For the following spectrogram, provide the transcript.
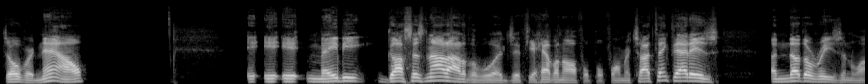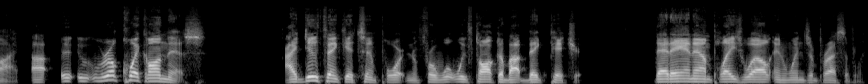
it's over. Now, it, it, it maybe Gus is not out of the woods if you have an awful performance. So I think that is another reason why. Uh, real quick on this, I do think it's important for what we've talked about big picture that A&M plays well and wins impressively.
